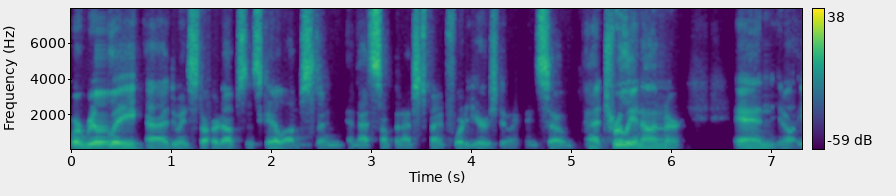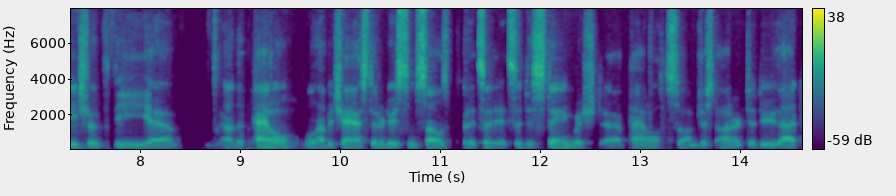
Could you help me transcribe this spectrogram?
who are really uh, doing startups and scale ups, and, and that's something I've spent 40 years doing. And so, uh, truly an honor. And you know, each of the uh, the panel will have a chance to introduce themselves, but it's a it's a distinguished panel, so I'm just honored to do that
